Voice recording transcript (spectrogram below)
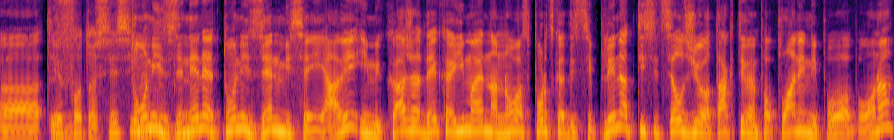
а, Тие фотосесии. Тони Зен, не, не, Тони Зен ми се јави и ми кажа дека има една нова спортска дисциплина, ти си цел живот активен по планини, по ова, по она,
